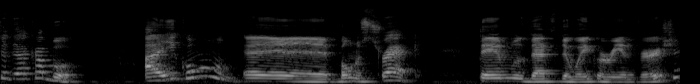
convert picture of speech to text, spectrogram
CD acabou. Aí, como é, bonus track, temos That's the Way Korean Version.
